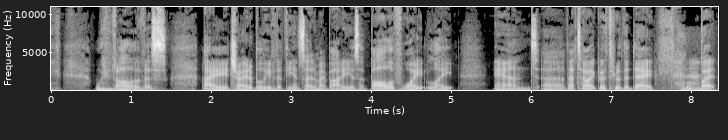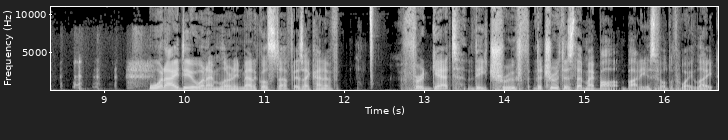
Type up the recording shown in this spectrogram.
with all of this. I try to believe that the inside of my body is a ball of white light and uh, that's how I go through the day. But what I do when I'm learning medical stuff is I kind of forget the truth. The truth is that my bo- body is filled with white light.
